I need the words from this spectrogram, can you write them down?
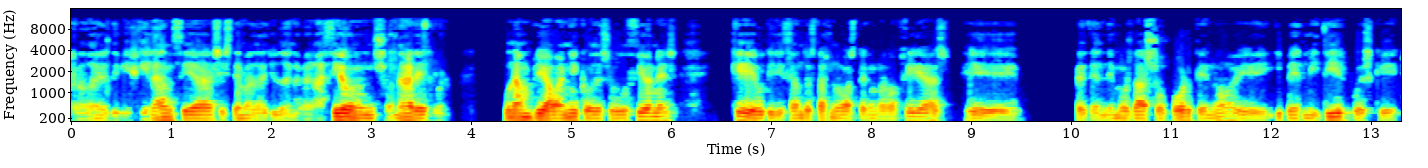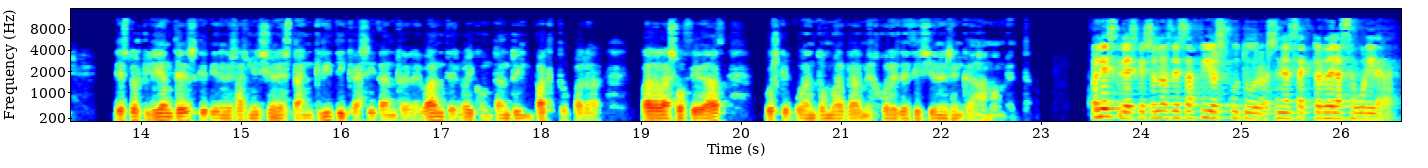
radares de vigilancia, sistemas de ayuda de navegación, sonares, bueno, un amplio abanico de soluciones que utilizando estas nuevas tecnologías eh, pretendemos dar soporte eh, y permitir pues que estos clientes que tienen esas misiones tan críticas y tan relevantes y con tanto impacto para, para la sociedad, pues que puedan tomar las mejores decisiones en cada momento. ¿Cuáles crees que son los desafíos futuros en el sector de la seguridad?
